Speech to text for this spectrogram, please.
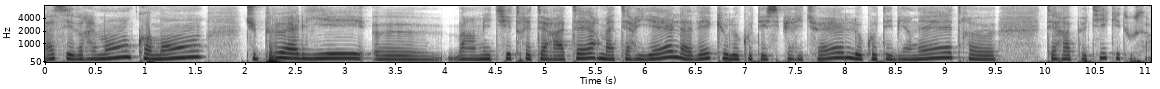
Là, c'est vraiment comment tu peux allier euh, un métier très terre à terre, matériel, avec le côté spirituel, le côté bien-être, euh, thérapeutique et tout ça.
